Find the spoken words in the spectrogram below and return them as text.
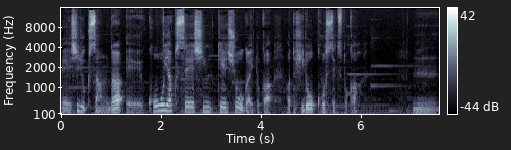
え、シルクさんが、えー、公約性神経障害とか、あと疲労骨折とか？うん。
